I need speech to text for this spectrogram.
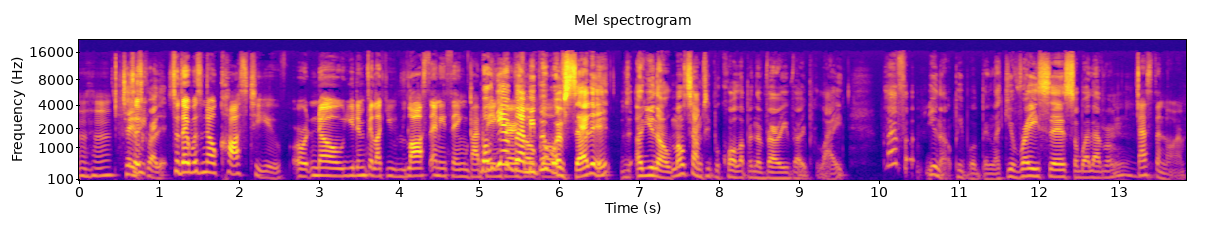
Mm-hmm. To his credit. So there was no cost to you, or no, you didn't feel like you lost anything by Well, being yeah, very but I mean, vocal? people have said it. Uh, you know, most times people call up and they're very, very polite. I've, uh, you know, people have been like, "You're racist" or whatever. Mm, That's the norm,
